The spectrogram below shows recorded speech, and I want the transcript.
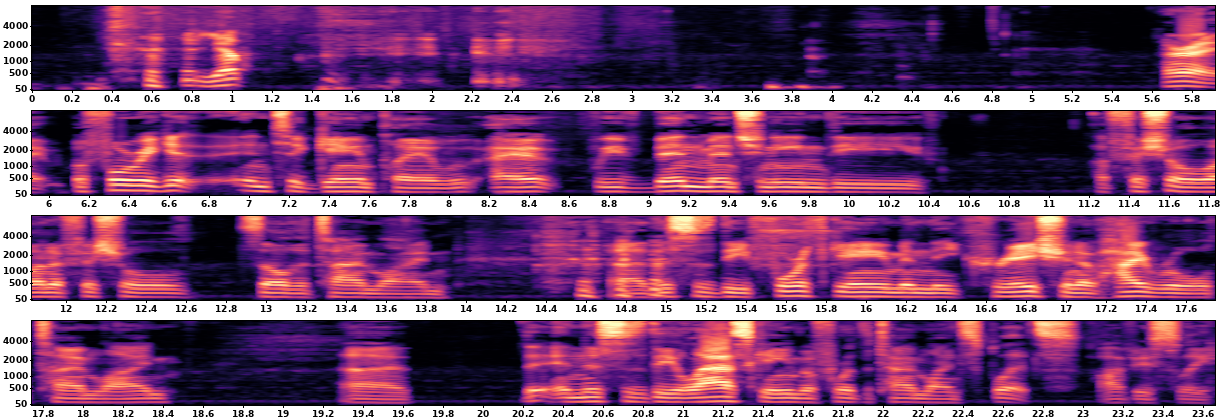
yep. All right. Before we get into gameplay, I we've been mentioning the official, unofficial Zelda timeline. Uh, this is the fourth game in the creation of Hyrule timeline, uh, and this is the last game before the timeline splits. Obviously,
